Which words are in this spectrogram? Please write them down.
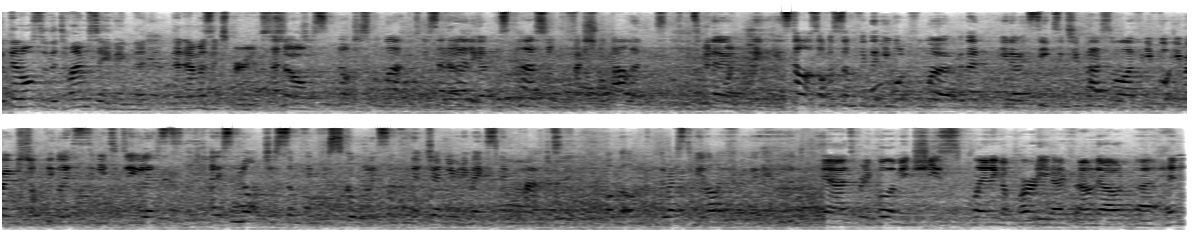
but then also the time saving that, that Emma's experienced. And so not just not just for work, as we said Yeah. earlier, it's personal professional balance. You know, it, it starts off as something that you want for work, but then you know it seeps into your personal life, and you've got your own shopping lists and your to-do lists, and it's not just something for school. It's something that genuinely makes an impact on the, on the rest of your life, really. Yeah, it's pretty cool. I mean, she's planning a party. I found out uh, hen-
